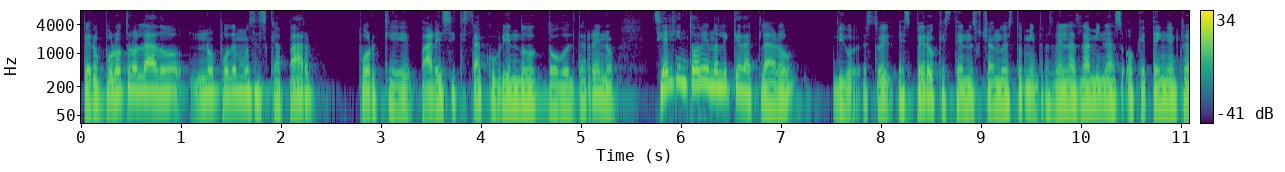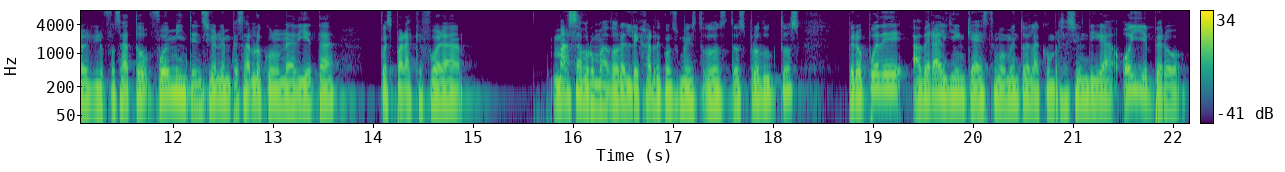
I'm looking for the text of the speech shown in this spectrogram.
pero por otro lado no podemos escapar porque parece que está cubriendo todo el terreno. Si a alguien todavía no le queda claro, digo, estoy, espero que estén escuchando esto mientras ven las láminas o que tengan claro el glifosato. Fue mi intención empezarlo con una dieta, pues para que fuera más abrumador el dejar de consumir todos estos productos. Pero puede haber alguien que a este momento de la conversación diga, oye, pero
